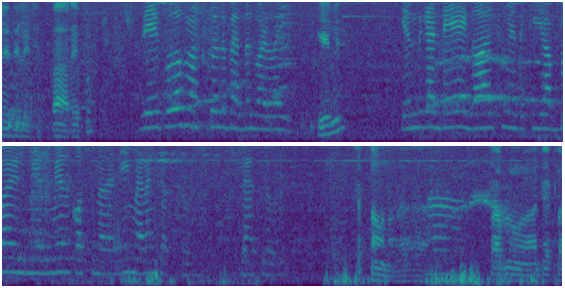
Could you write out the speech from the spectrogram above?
లేదు లేదు చెప్పు. రేపు? రేపు మా స్కూల్లో పెద్ద గొడవ. ఏమి? ఎందుకంటే గర్ల్స్ మీదకి అబ్బాయిల మీద మీదకి వస్తున్నారని మేడం చెప్తుంది క్లాస్లో చెప్తా ఉన్నారా? ప్రాబ్లం అంటే ఎట్లా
